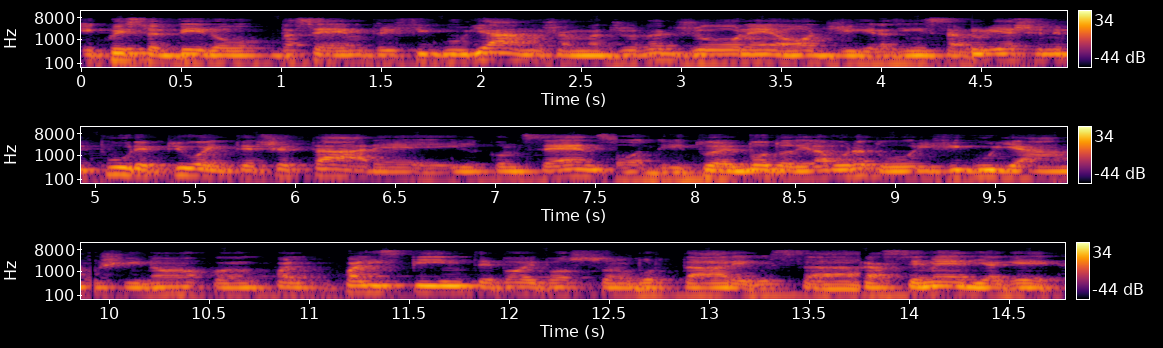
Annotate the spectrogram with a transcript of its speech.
e questo è vero da sempre, figuriamoci a maggior ragione oggi che la sinistra non riesce neppure più a intercettare il consenso o addirittura il voto dei lavoratori, figuriamoci no? quali spinte poi possono portare questa classe media che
